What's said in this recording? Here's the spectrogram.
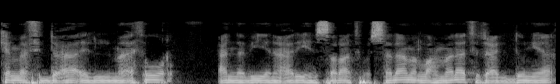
كما في الدعاء المأثور عن نبينا عليه الصلاة والسلام اللهم لا تجعل الدنيا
